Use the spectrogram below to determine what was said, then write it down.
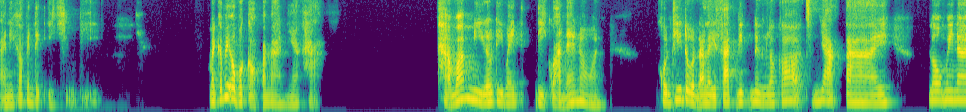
อันนี้ก็เป็นเด็ก EQ ดี มันก็เป็นองค์ประกอบประมาณนี้ค่ะ ถามว่ามีแล้วดีไหมดีกว่าแน่นอน คนที่โดนอะไรซัดนิดนึงแล้วก็ฉันอยากตาย โลกไม่น่า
